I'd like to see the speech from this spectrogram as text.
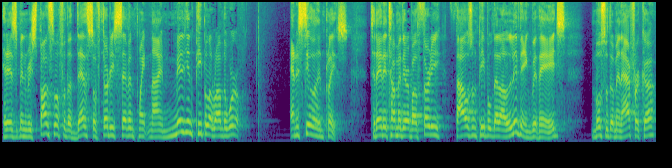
it has been responsible for the deaths of 37.9 million people around the world. And it's still in place. Today, they tell me there are about 30,000 people that are living with AIDS, most of them in Africa,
